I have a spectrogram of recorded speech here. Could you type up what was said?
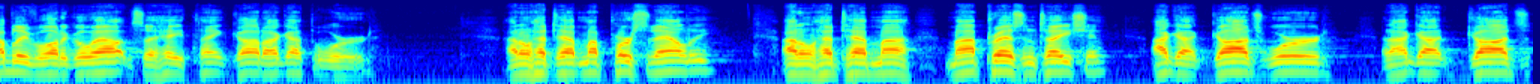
I believe we ought to go out and say, hey, thank God I got the word. I don't have to have my personality. I don't have to have my, my presentation. I got God's word and I got God's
